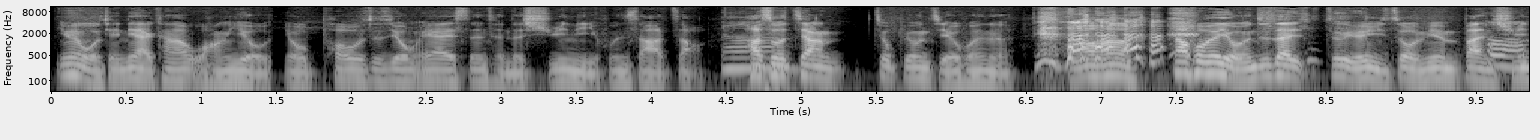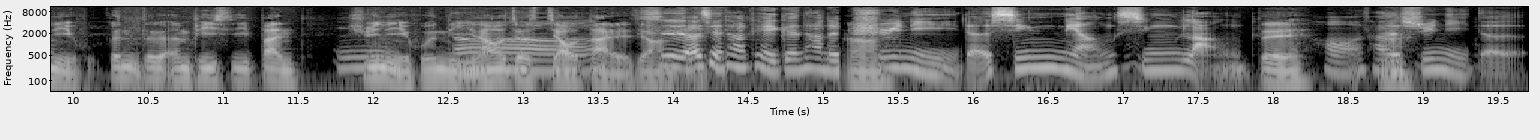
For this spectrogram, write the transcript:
因为我前天还看到网友有 PO，就是用 AI 生成的虚拟婚纱照，哦，他说这样就不用结婚了。然后那会不会有人就在这个元宇宙里面办虚拟，哦，跟这个 NPC 办？虚拟婚礼，然后就交代了这样。是，而且他可以跟他的虚拟的新娘、新郎，对，哦，他的虚拟的。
